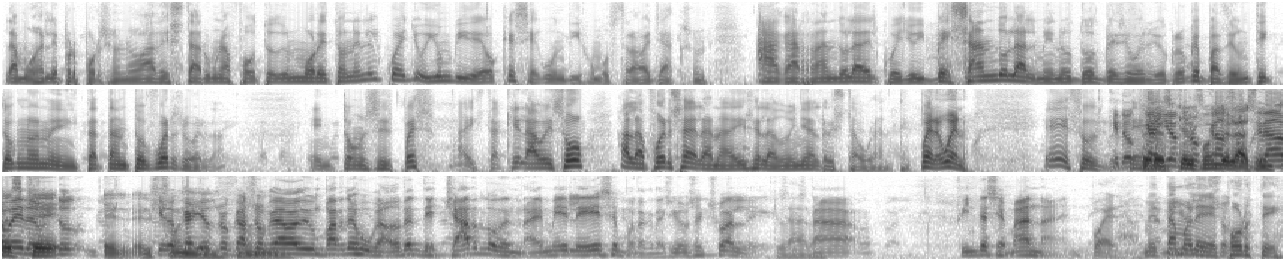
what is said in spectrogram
La mujer le proporcionó a destar una foto de un moretón en el cuello y un video que, según dijo, mostraba a Jackson agarrándola del cuello y besándola al menos dos veces. Bueno, yo creo que para hacer un TikTok no necesita tanto esfuerzo, ¿verdad? Entonces, pues, ahí está, que la besó a la fuerza de la nada, dice la dueña del restaurante. Bueno, bueno, eso es... Creo que Pero hay es que el otro caso grave de, el creo que hay otro caso mm. grave de un par de jugadores de Charlotte en la MLS por agresión sexual. eh, Está fin de semana. en- Bueno, en metámosle deporte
